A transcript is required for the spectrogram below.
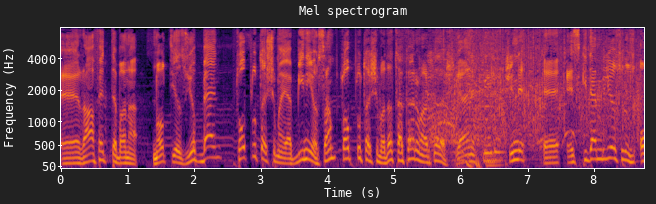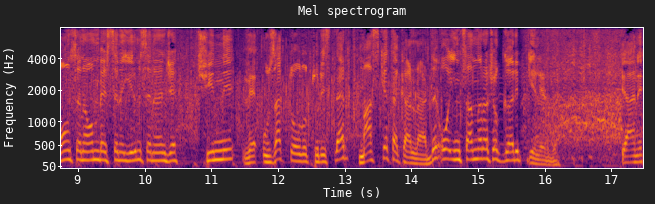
e, Rafet de bana not yazıyor. Ben toplu taşımaya biniyorsam toplu taşımada takarım arkadaş. Yani şimdi e, eskiden biliyorsunuz 10 sene 15 sene 20 sene önce Çinli ve uzak doğulu turistler maske takarlardı. O insanlara çok garip gelirdi. Yani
